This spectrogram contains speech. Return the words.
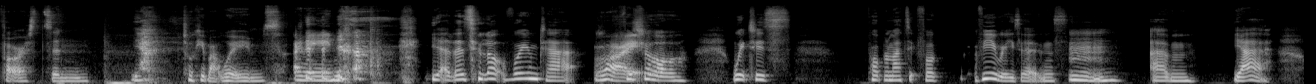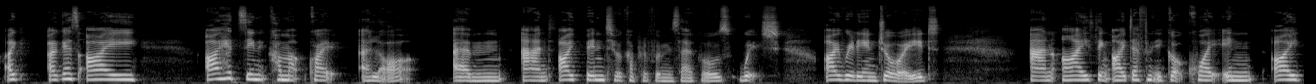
forests and Yeah. talking about wombs. I mean, Yeah, there's a lot of womb chat. Right. For sure. Which is problematic for a few reasons. Um, yeah. I I guess I I had seen it come up quite a lot. Um, and I've been to a couple of women's circles, which I really enjoyed. And I think I definitely got quite in. I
